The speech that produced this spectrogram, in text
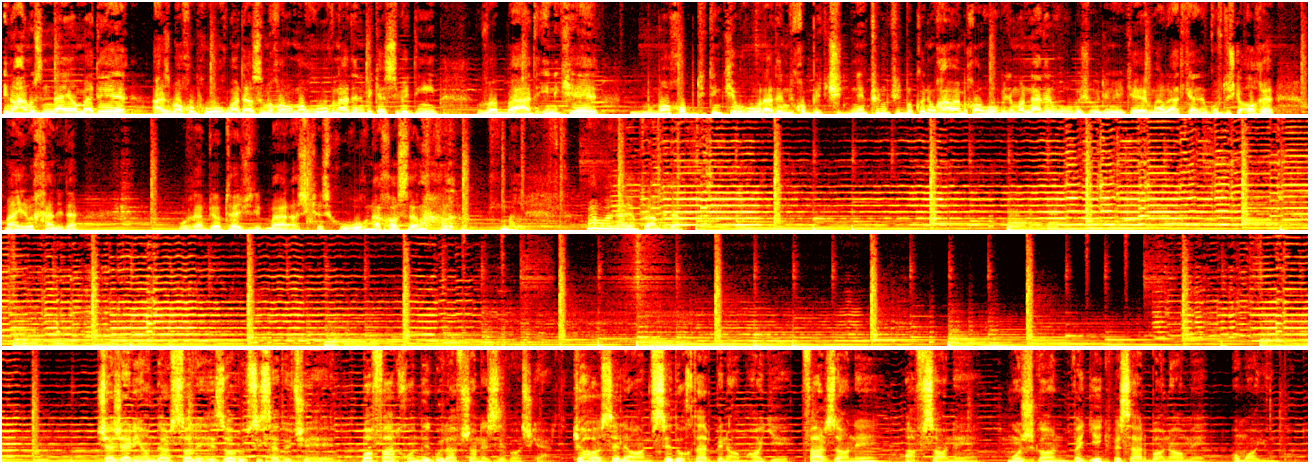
اینا هنوز نیامده. از ما خب حقوق ما اصلا می‌خوام ما حقوق نداریم به کسی بدیم. و بعد این که ما خب دیدیم که حقوق نداریم. خب چی نمی‌تونیم چیز بکنیم. همه می‌خوان حقوق بدیم ما نداریم حقوق بهشون بدیم. که من رد کردم. گفتش که آخه من اینو خندیدم. گفتم جواب تجدید من از کسی حقوق نخواستم. من اومدم تو هم شجریان در سال 1340 با فرخنده گلفشان ازدواج کرد که حاصل آن سه دختر به نامهای فرزانه، افسانه، مژگان و یک پسر با نام همایون بود.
